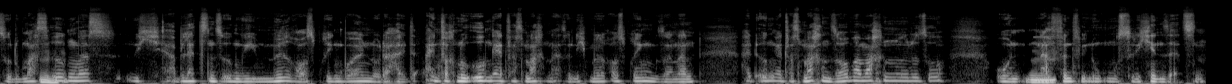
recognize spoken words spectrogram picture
So, du machst irgendwas. Ich habe letztens irgendwie Müll rausbringen wollen oder halt einfach nur irgendetwas machen. Also nicht Müll rausbringen, sondern halt irgendetwas machen, sauber machen oder so. Und nach fünf Minuten musst du dich hinsetzen.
